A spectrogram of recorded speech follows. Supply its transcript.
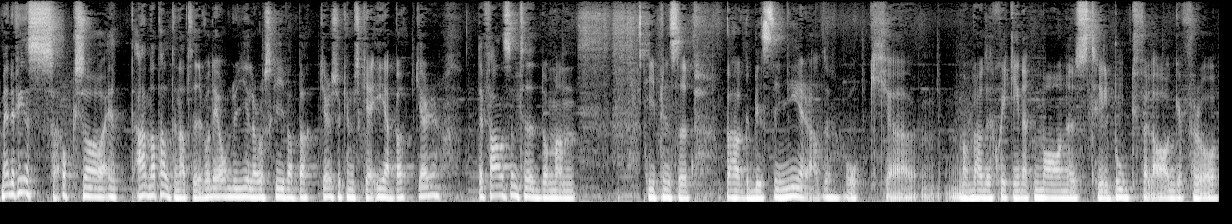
Men det finns också ett annat alternativ och det är om du gillar att skriva böcker så kan du skriva e-böcker. Det fanns en tid då man i princip behövde bli signerad och eh, man behövde skicka in ett manus till bokförlag för att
